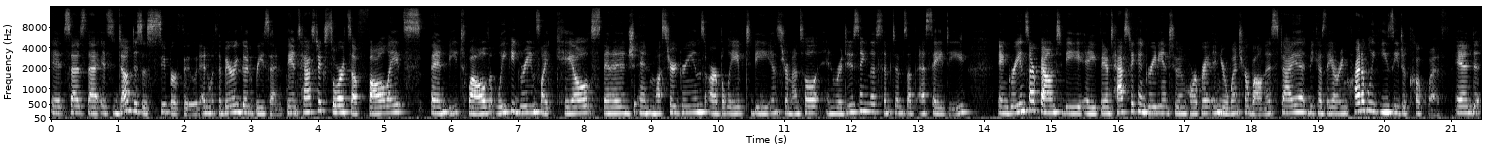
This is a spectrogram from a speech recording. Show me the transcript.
it says that it's dubbed as a superfood and with a very good reason. Fantastic sorts of folates and B12. Leafy greens like kale, spinach, and mustard greens are believed to be instrumental in reducing the symptoms of SAD and greens are found to be a fantastic ingredient to incorporate in your winter wellness diet because they are incredibly easy to cook with. And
